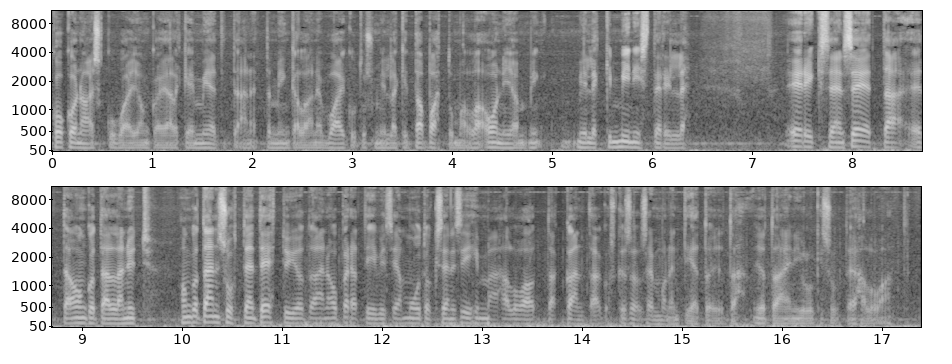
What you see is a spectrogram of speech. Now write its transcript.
kokonaiskuva, jonka jälkeen mietitään, että minkälainen vaikutus milläkin tapahtumalla on ja millekin ministerille erikseen. Se, että, että onko tällä nyt Onko tämän suhteen tehty jotain operatiivisia muutoksia, niin siihen mä haluan ottaa kantaa, koska se on semmoinen tieto, jota, jota en julkisuuteen halua antaa.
